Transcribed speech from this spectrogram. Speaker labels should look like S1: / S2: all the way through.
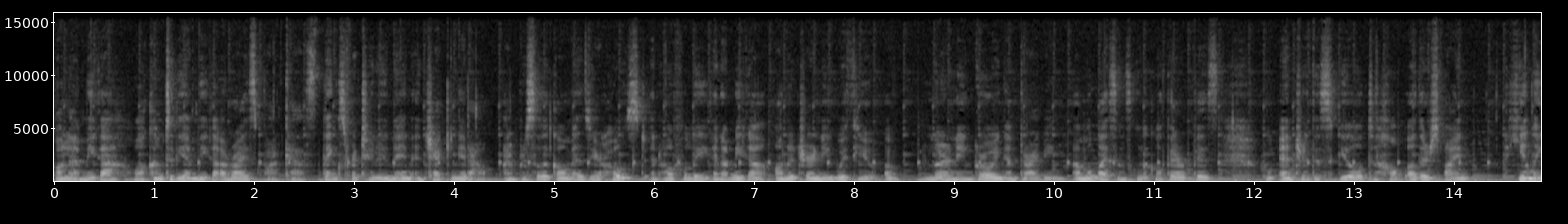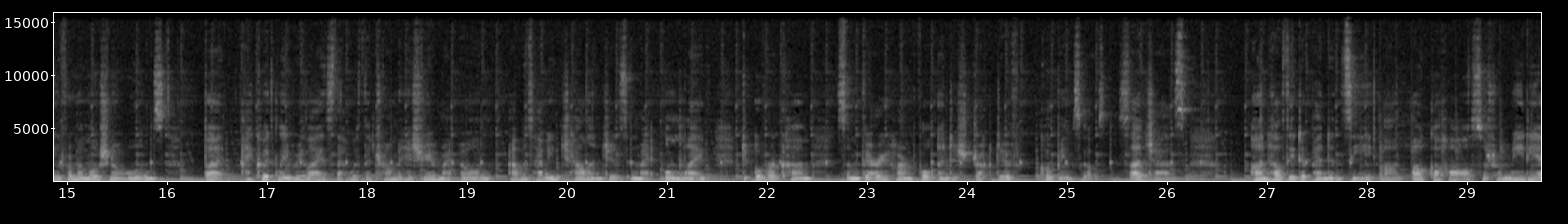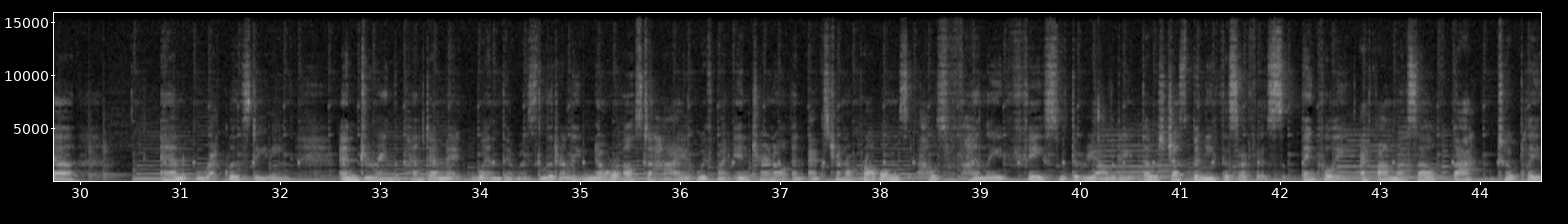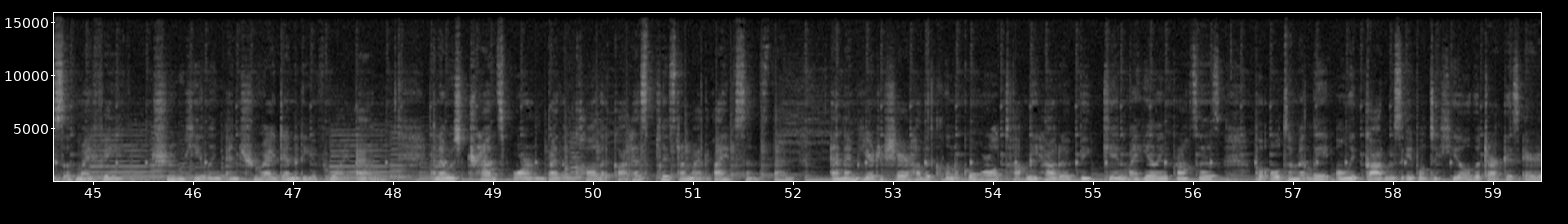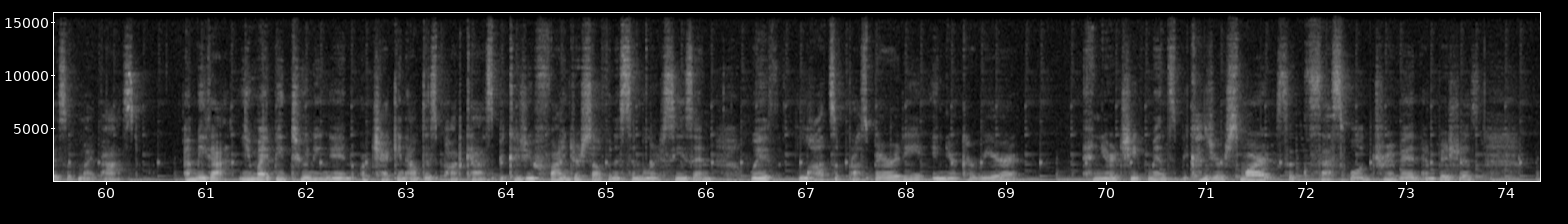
S1: Hola, amiga. Welcome to the Amiga Arise podcast. Thanks for tuning in and checking it out. I'm Priscilla Gomez, your host, and hopefully an amiga on a journey with you of learning, growing, and thriving. I'm a licensed clinical therapist who entered this field to help others find healing from emotional wounds, but I quickly realized that with a trauma history of my own, I was having challenges in my own life to overcome some very harmful and destructive coping skills, such as unhealthy dependency on alcohol, social media, and reckless dating. And during the pandemic, when there was literally nowhere else to hide with my internal and external problems, I was finally faced with the reality that was just beneath the surface. Thankfully, I found myself back to a place of my faith, true healing, and true identity of who I am. And I was transformed by the call that God has placed on my life since then. And I'm here to share how the clinical world taught me how to begin my healing process, but ultimately, only God was able to heal the darkest areas of my past. Amiga, you might be tuning in or checking out this podcast because you find yourself in a similar season with lots of prosperity in your career and your achievements because you're smart, successful, driven, ambitious.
